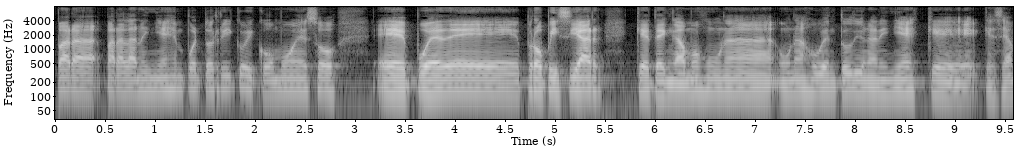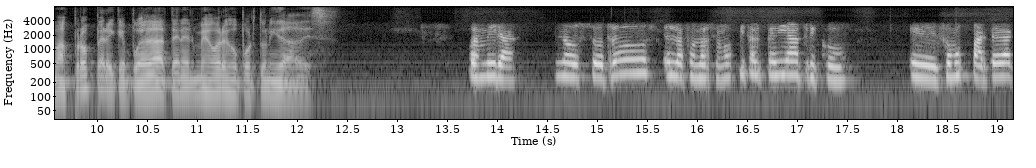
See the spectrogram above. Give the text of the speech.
para, para, la niñez en Puerto Rico y cómo eso eh, puede propiciar que tengamos una, una juventud y una niñez que, que sea más próspera y que pueda tener mejores oportunidades. Pues mira, nosotros en la Fundación Hospital Pediátrico eh, somos parte de la,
